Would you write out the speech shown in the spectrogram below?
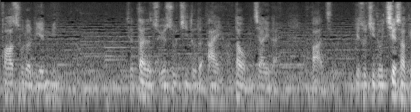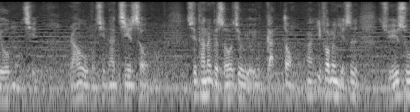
发出了怜悯，就带着主耶稣基督的爱到我们家里来，把耶稣基督介绍给我母亲，然后我母亲她接受，所以她那个时候就有一个感动。那一方面也是主耶稣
